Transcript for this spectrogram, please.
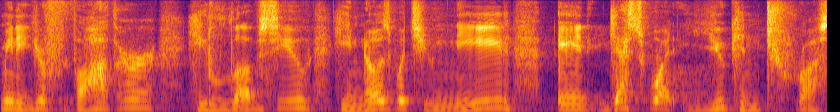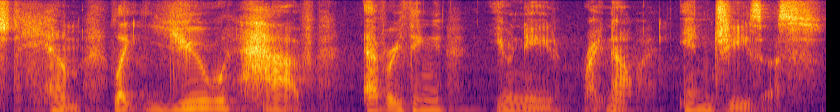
Meaning, your father, he loves you, he knows what you need, and guess what? You can trust him. Like you have everything you need right now in Jesus.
